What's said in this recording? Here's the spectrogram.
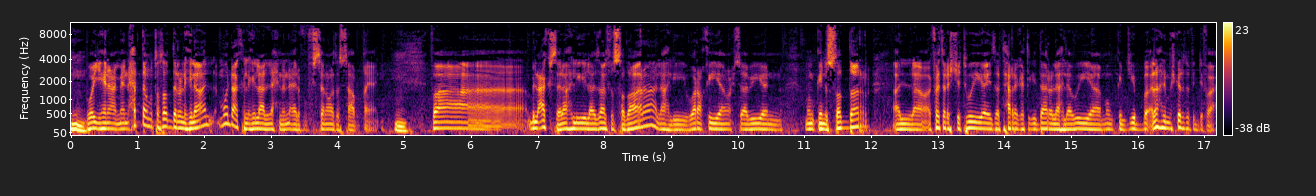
بوجه نعم يعني حتى المتصدر الهلال مو ذاك الهلال اللي إحنا نعرفه في السنوات السابقة يعني. مم. فبالعكس الأهلي لا زال في الصدارة الأهلي ورقيا وحسابيا ممكن يتصدر. الفترة الشتوية إذا تحركت الإدارة الأهلاوية ممكن تجيب الأهلي مشكلته في الدفاع.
